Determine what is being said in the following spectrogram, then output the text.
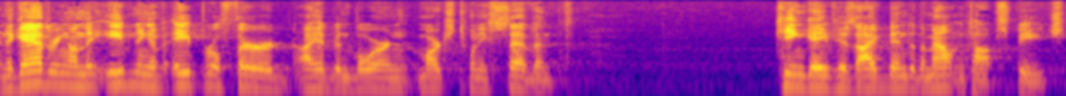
In a gathering on the evening of April 3rd, I had been born March 27th, King gave his I've been to the mountaintop speech.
